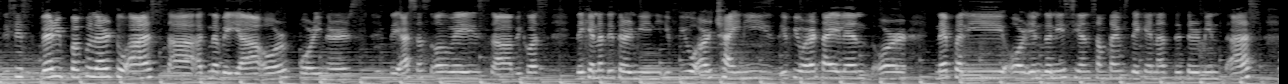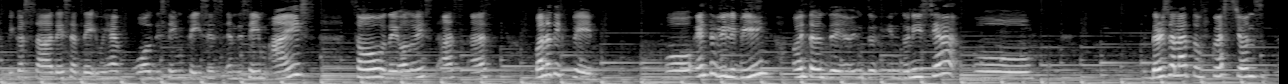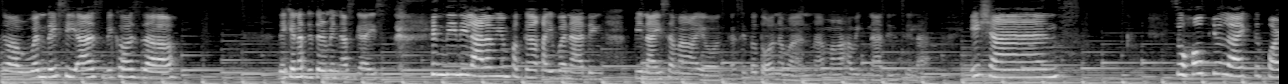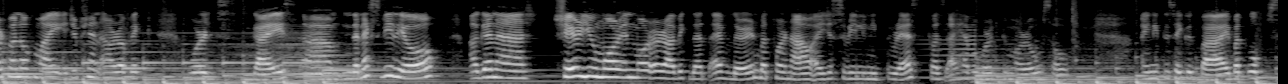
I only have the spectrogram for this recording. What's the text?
This is very popular to us uh, agnabeya or foreigners. They ask us always uh, because they cannot determine if you are Chinese if you are Thailand or Nepali or Indonesian, sometimes they cannot determine us because uh, they said they we have all the same faces and the same eyes. So they always ask us, Balatik Pain, o into Philippine, o into Indo Indonesia, o there's a lot of questions uh, when they see us because uh, they cannot determine us guys. Hindi nila alam yung pagkakaiba nating Pinay sa mga yon kasi totoo naman na mga hawig natin sila. Asians! So, hope you like the part 1 of my Egyptian Arabic words, guys. Um, in the next video, I'm gonna share you more and more Arabic that I've learned. But for now, I just really need to rest because I have a work tomorrow. So I need to say goodbye. But oops,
